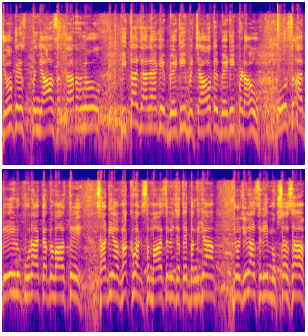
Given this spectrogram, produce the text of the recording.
ਜੋ ਕਿ ਪੰਜਾਬ ਸਰਕਾਰ ਵੱਲੋਂ ਕੀਤਾ ਜਾ ਰਿਹਾ ਹੈ ਕਿ ਬੇਟੀ ਬਚਾਓ ਤੇ ਬੇਟੀ ਪੜਾਓ ਉਸ ਆਦੇਸ਼ ਨੂੰ ਪੂਰਾ ਕਰਨ ਵਾਸਤੇ ਸਾਡੀਆਂ ਵੱਖ-ਵੱਖ ਸਮਾਜ ਸੇਵੀ ਜਥੇਬੰਦੀਆਂ, ਜੋ ਜ਼ਿਲ੍ਹਾ ਸ੍ਰੀ ਮੁਕਤਸਰ ਸਾਹਿਬ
